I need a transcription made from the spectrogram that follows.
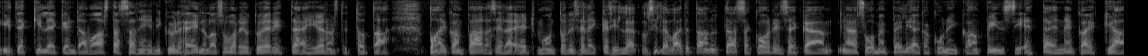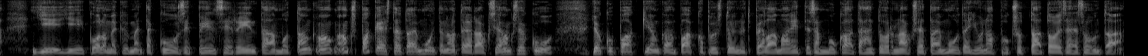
itsekin legenda vastassa, niin, niin kyllä Heinola suoriutui erittäin hienosti tota, paikan päällä siellä Edmontonissa. Eli sille, sille laitetaan nyt tässä kohdin sekä Suomen peliaika kuninkaan pinssi, että ennen kaikkea JJ36 pinssi rintaan. Mutta on, on, onko pakeista jotain muita noterauksia? Onko joku, joku pakki, jonka on pakko pystyä nyt pelaamaan itsensä mukaan tähän turnaukseen tai muuten junapuksuttaa toiseen suuntaan?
